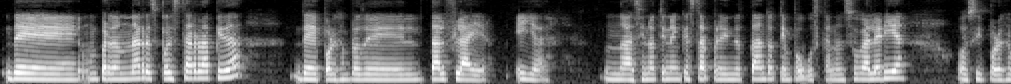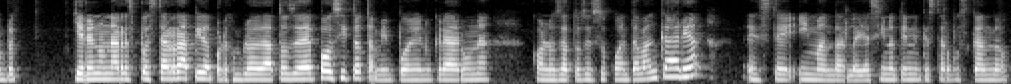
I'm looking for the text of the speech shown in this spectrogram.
de, perdón, una respuesta rápida de, por ejemplo, del tal flyer y ya, Así no tienen que estar perdiendo tanto tiempo buscando en su galería. O si, por ejemplo, quieren una respuesta rápida, por ejemplo, de datos de depósito, también pueden crear una con los datos de su cuenta bancaria este, y mandarla. Y así no tienen que estar buscando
